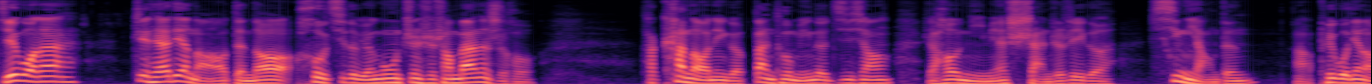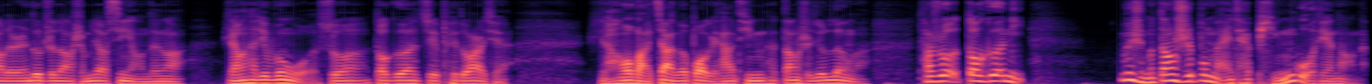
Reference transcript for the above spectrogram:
结果呢，这台电脑等到后期的员工正式上班的时候，他看到那个半透明的机箱，然后里面闪着这个信仰灯。啊，配过电脑的人都知道什么叫信仰灯啊。然后他就问我说：“刀哥，这配多少钱？”然后我把价格报给他听，他当时就愣了。他说：“刀哥，你为什么当时不买一台苹果电脑呢？”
